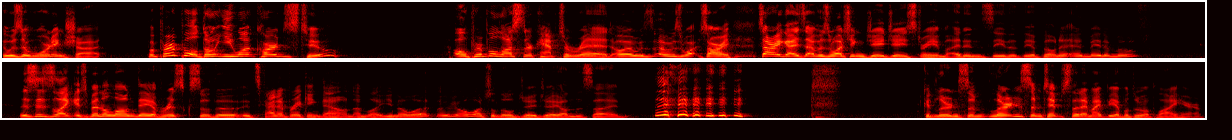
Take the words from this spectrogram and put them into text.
It was a warning shot. But purple, don't you want cards too? Oh, purple lost their cap to red. Oh, I was, I was, sorry. Sorry guys, I was watching JJ stream. I didn't see that the opponent had made a move. This is like, it's been a long day of risk, so the it's kind of breaking down. I'm like, you know what? Maybe I'll watch a little JJ on the side. Could learn some learn some tips that I might be able to apply here.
